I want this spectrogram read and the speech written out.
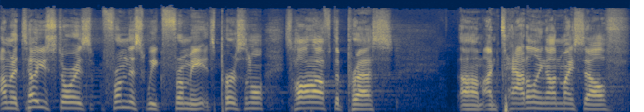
I'm gonna tell you stories from this week from me. It's personal. It's hot off the press. Um, I'm tattling on myself.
